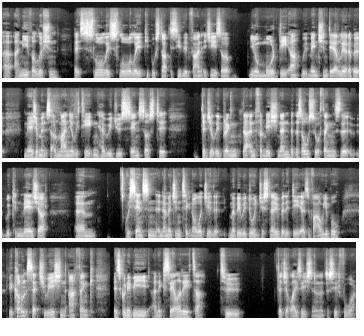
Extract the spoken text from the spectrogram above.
a, an evolution. It's slowly, slowly, people start to see the advantages of, you know, more data. We mentioned earlier about measurements that are manually taken, how we'd use sensors to digitally bring that information in. But there's also things that we can measure um, with sensing and imaging technology that maybe we don't just now, but the data is valuable. The current situation, I think, is going to be an accelerator to digitalization in Industry 4.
